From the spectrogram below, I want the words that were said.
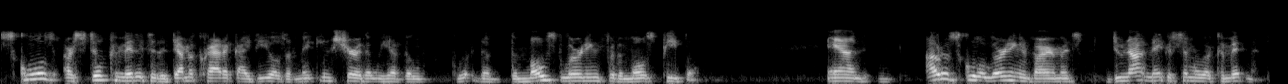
Schools are still committed to the democratic ideals of making sure that we have the, the, the most learning for the most people. And out-of-school learning environments do not make a similar commitment.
